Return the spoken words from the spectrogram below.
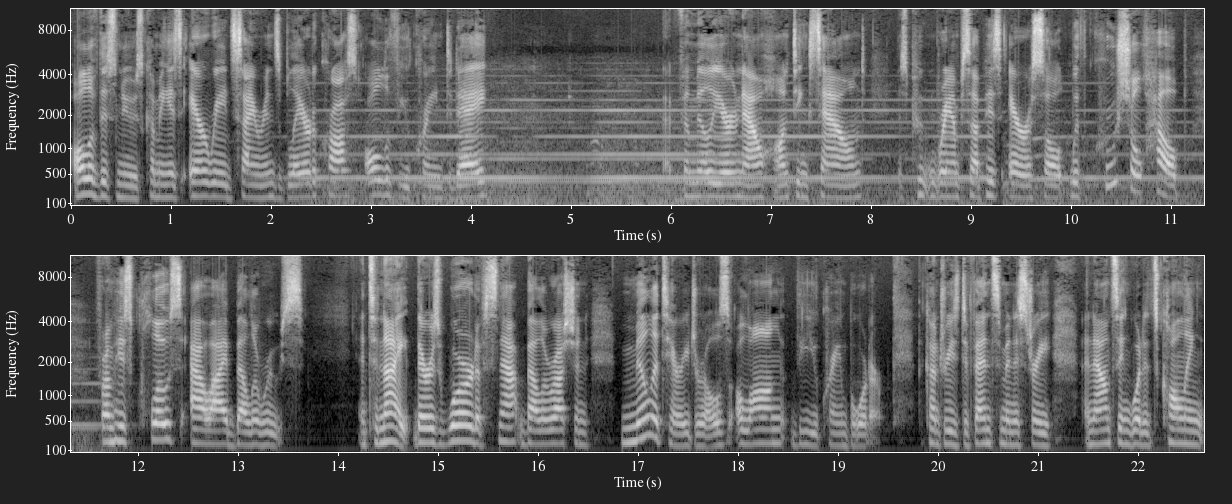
All of this news coming as air raid sirens blared across all of Ukraine today. That familiar, now haunting sound as Putin ramps up his air assault with crucial help from his close ally, Belarus. And tonight, there is word of snap Belarusian military drills along the Ukraine border. The country's defense ministry announcing what it's calling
